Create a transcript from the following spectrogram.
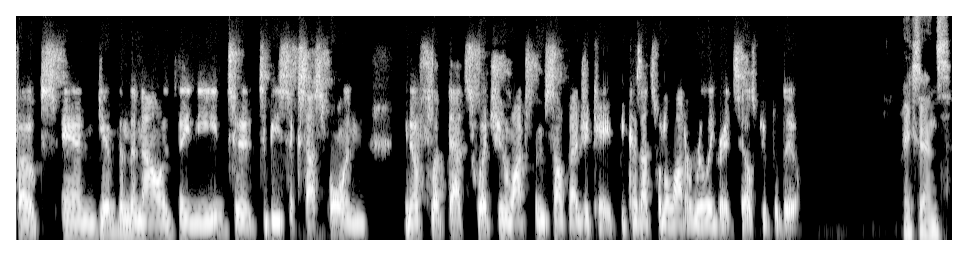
folks, and give them the knowledge they need to to be successful, and you know, flip that switch and watch them self educate because that's what a lot of really great salespeople do. Makes sense.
